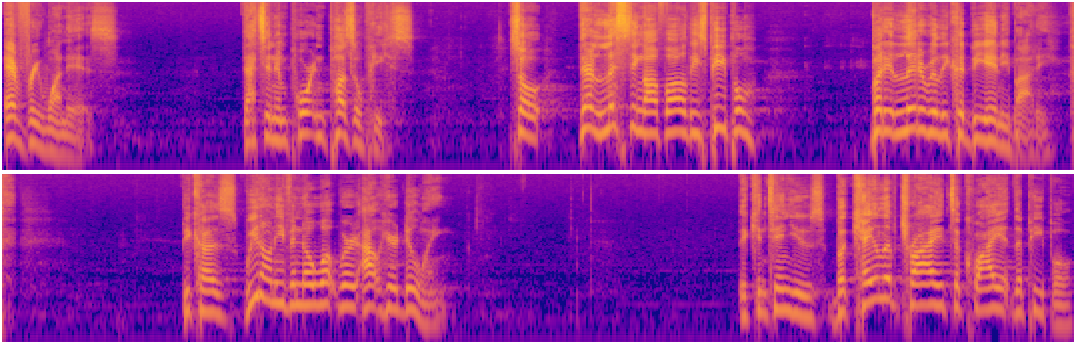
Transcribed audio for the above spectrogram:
Everyone is. That's an important puzzle piece. So they're listing off all these people, but it literally could be anybody. because we don't even know what we're out here doing. It continues, but Caleb tried to quiet the people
